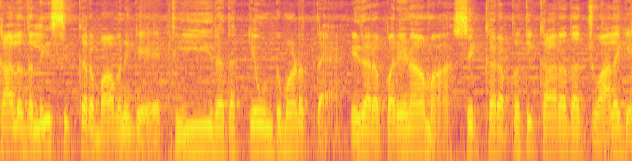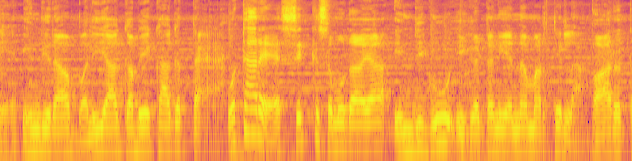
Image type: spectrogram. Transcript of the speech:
ಕಾಲದಲ್ಲಿ ಸಿಖ್ಖರ ಭಾವನೆಗೆ ತೀರ ಧಕ್ಕೆ ಉಂಟು ಮಾಡುತ್ತೆ ಇದರ ಪರಿಣಾಮ ಸಿಖ್ಖರ ಪ್ರತಿಕಾರದ ಜ್ವಾಲೆಗೆ ಇಂದಿರಾ ಬಲಿಯಾಗಬೇಕಾಗತ್ತೆ. ಒಟ್ಟಾರೆ ಸಿಖ್ ಸಮುದಾಯ ಇಂದಿಗೂ ಈ ಘಟನೆಯನ್ನ ಮರ್ತಿಲ್ಲ. ಭಾರತ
